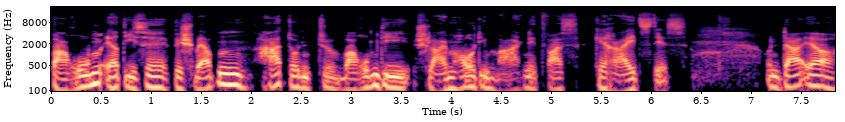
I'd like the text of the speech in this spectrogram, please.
warum er diese Beschwerden hat und warum die Schleimhaut im Magen etwas gereizt ist. Und da er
